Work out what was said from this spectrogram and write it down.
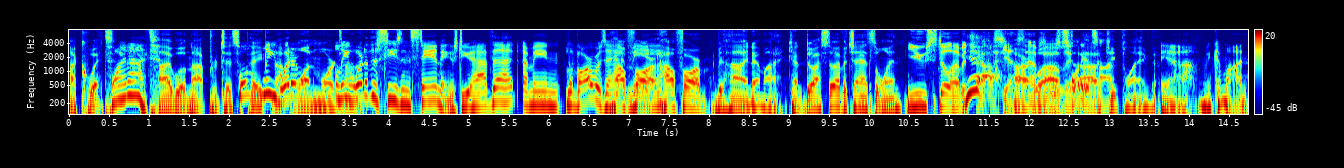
I quit. Why not? I will not participate Lee, not what are, one more time. Lee, what are the season standings? Do you have that? I mean, Levar was ahead how of far? me. How far behind am I? Can do I still have a chance to win? You still have a Yeah. chance. Yes, All right. Well, I'll, absolutely. Plenty I'll keep playing. Then. yeah. I mean, come on.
